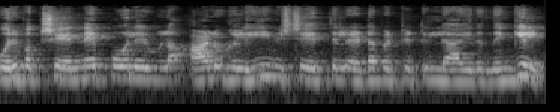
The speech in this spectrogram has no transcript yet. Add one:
ഒരുപക്ഷെ എന്നെ പോലെയുള്ള ആളുകൾ ഈ വിഷയത്തിൽ ഇടപെട്ടിട്ടില്ലായിരുന്നെങ്കിൽ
